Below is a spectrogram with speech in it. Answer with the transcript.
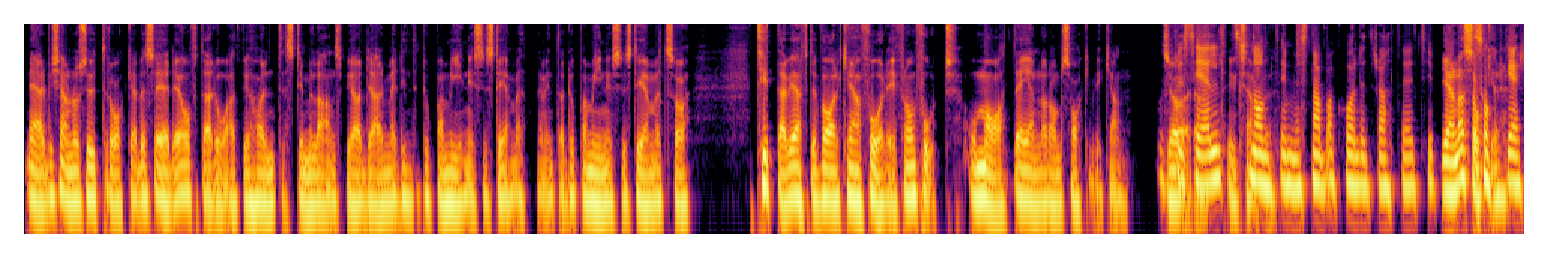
när vi känner oss uttråkade så är det ofta då att vi har inte stimulans, vi har därmed inte dopamin i systemet. När vi inte har dopamin i systemet så tittar vi efter var kan jag få det ifrån fort och mat är en av de saker vi kan och speciellt göra, någonting med snabba kolhydrater, typ Gärna socker. socker.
